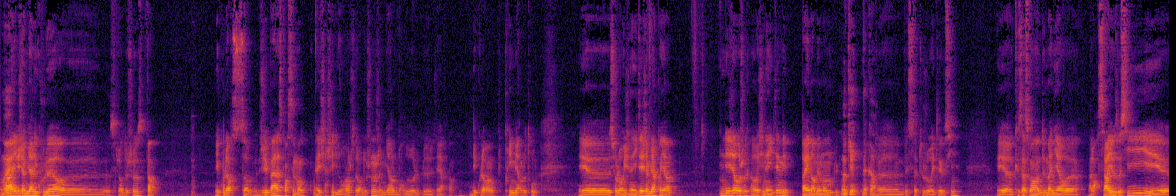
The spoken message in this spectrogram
Ouais. Pareil, j'aime bien les couleurs, euh, ce genre de choses. Enfin, les couleurs sobres. Je vais pas forcément aller chercher du orange, ce genre de choses. J'aime bien le bordeaux, le bleu, le vert. enfin, des couleurs primaires, je trouve. Et euh, sur l'originalité, j'aime bien quand il y a un- une légère ori- originalité, mais pas énormément non plus. Ok, d'accord. Euh, mais ça a toujours été aussi. Et euh, que ça soit de manière alors sérieuse aussi. Et,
